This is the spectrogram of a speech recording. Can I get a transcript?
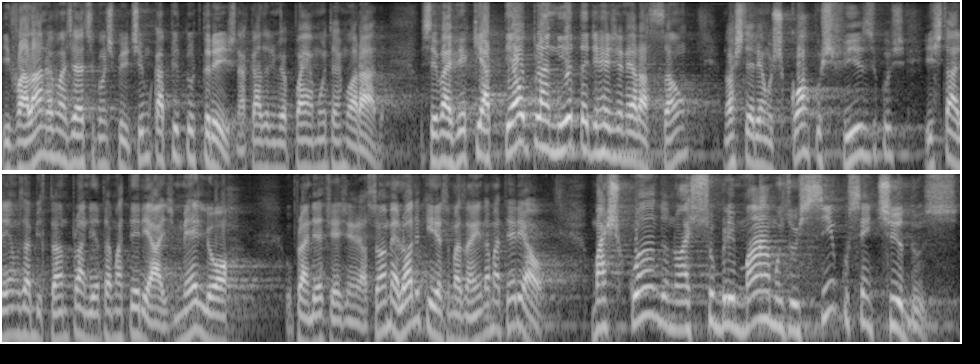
E vá lá no Evangelho segundo o Espiritismo, capítulo 3, na casa de meu pai há muitas moradas. Você vai ver que até o planeta de regeneração nós teremos corpos físicos e estaremos habitando planetas materiais. Melhor. O planeta de regeneração é melhor do que esse, mas ainda material. Mas quando nós sublimarmos os cinco sentidos,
